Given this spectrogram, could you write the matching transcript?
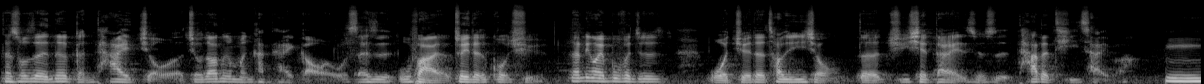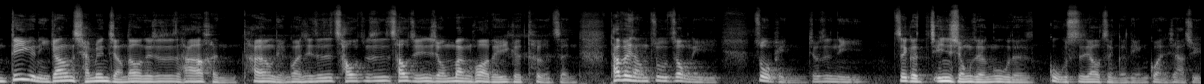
但说真的，那个梗太久了，久到那个门槛太高了，我实在是无法追得过去。那另外一部分就是，我觉得超级英雄的局限大概就是它的题材吧。嗯，第一个你刚刚前面讲到的，就是它很它有连贯性，这是超就是超级英雄漫画的一个特征。它非常注重你作品，就是你这个英雄人物的故事要整个连贯下去。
